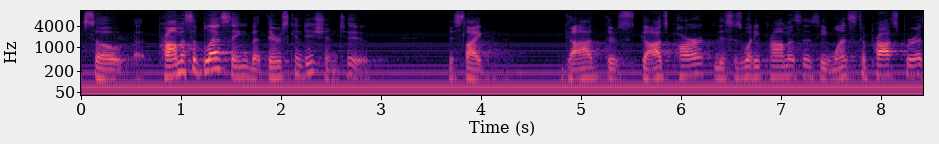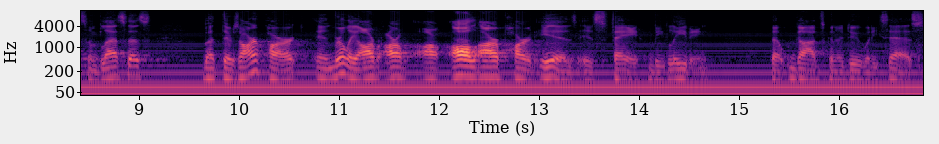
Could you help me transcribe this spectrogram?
So, uh, promise of blessing, but there's condition too. It's like God, there's God's part. This is what He promises. He wants to prosper us and bless us. But there's our part, and really our, our, our, all our part is, is faith, believing that God's going to do what He says.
